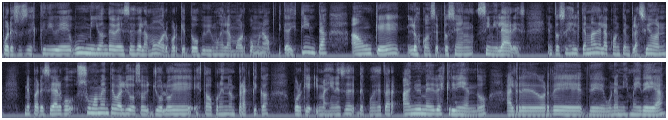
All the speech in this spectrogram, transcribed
Por eso se escribe un millón de veces del amor, porque todos vivimos el amor con una óptica distinta, aunque los conceptos sean similares. Entonces el tema de la contemplación me parece algo sumamente valioso, yo lo he estado poniendo en práctica porque imagínense después de estar año y medio escribiendo alrededor de, una misma idea,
